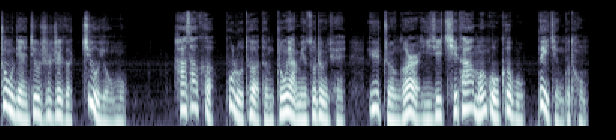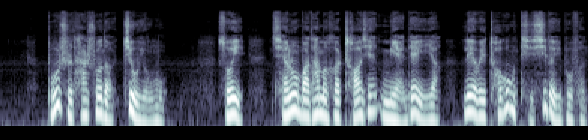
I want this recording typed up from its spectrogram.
重点就是这个旧游牧，哈萨克、布鲁特等中亚民族政权与准噶尔以及其他蒙古各部背景不同，不是他说的旧游牧。所以乾隆把他们和朝鲜、缅甸一样列为朝贡体系的一部分，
